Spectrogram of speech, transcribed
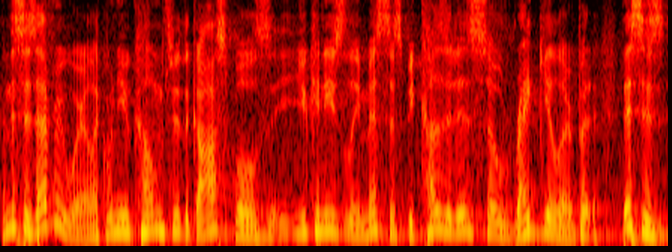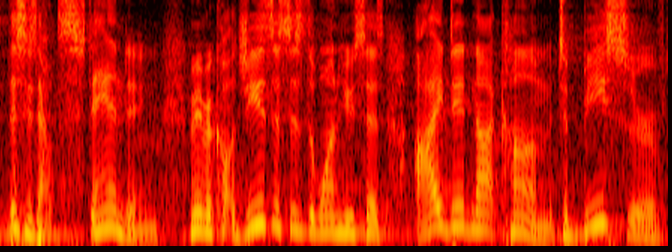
And this is everywhere. Like when you comb through the Gospels, you can easily miss this because it is so regular. But this is this is outstanding. I mean, recall Jesus is the one who says, "I did not come to be served,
